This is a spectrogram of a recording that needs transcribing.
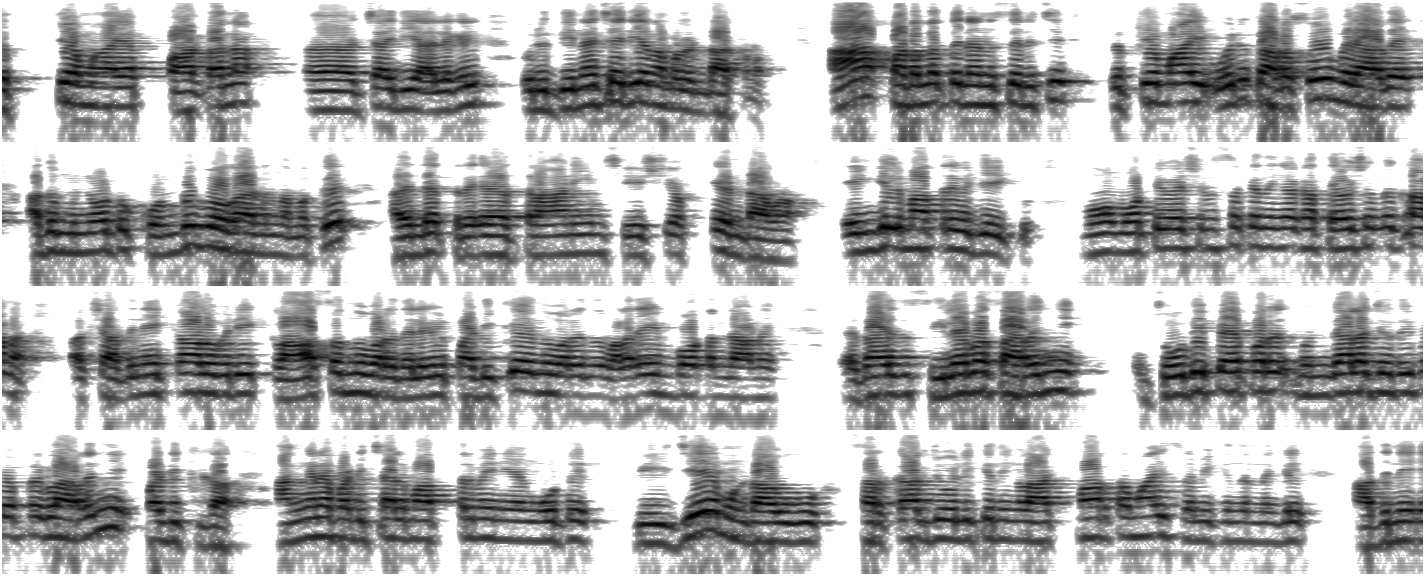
കൃത്യമായ പഠന ചര്യ അല്ലെങ്കിൽ ഒരു ദിനചര്യ നമ്മൾ ഉണ്ടാക്കണം. ആ പഠനത്തിനനുസരിച്ച് കൃത്യമായി ഒരു തടസ്സവും വരാതെ അത് മുന്നോട്ട് കൊണ്ടുപോകാനും നമുക്ക് അതിന്റെ ത്ര- ത്രാണിയും ശേഷിയും ഒക്കെ ഉണ്ടാവണം. എങ്കിൽ മാത്രമേ വിജയിക്കൂ. മോട്ടിവേഷൻസ് ഒക്കെ നിങ്ങൾക്ക് അത്യാവശ്യം ഒന്ന് കാണാം. പക്ഷെ അതിനേക്കാൾ ഉപരി ക്ലാസ് എന്ന് പറയുന്നത് അല്ലെങ്കിൽ പഠിക്കുക എന്ന് പറയുന്നത് വളരെ ഇമ്പോർട്ടന്റ് ആണ്. അതായത് സിലബസ് അറിഞ്ഞ് ചോദ്യപേപ്പർ മുൻകാല ചോദ്യപേപ്പറുകൾ അറിഞ്ഞ് പഠിക്കുക. അങ്ങനെ പഠിച്ചാൽ മാത്രമേ ഇനി അങ്ങോട്ട് വിജയമുണ്ടാവൂ. സർക്കാർ ജോലിക്ക് നിങ്ങൾ ആത്മാർത്ഥമായി ശ്രമിക്കുന്നുണ്ടെങ്കിൽ അതിന്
